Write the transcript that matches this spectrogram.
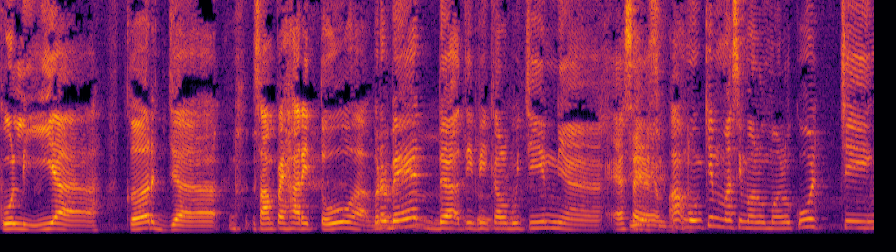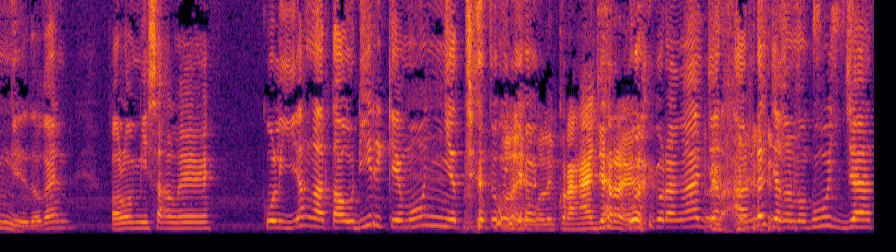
kuliah, kerja, sampai hari tua berbeda tipikal bucinnya. Iya SMA sih, betul. mungkin masih malu-malu kucing gitu kan. Kalau misalnya kuliah nggak tahu diri kayak monyet Mulai, jatuhnya. mulai kurang ajar ya. Boleh kurang ajar. Anda jangan menghujat.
